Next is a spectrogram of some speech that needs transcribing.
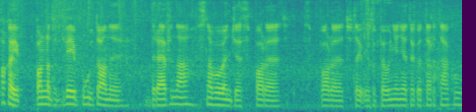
Okej, ponad 2,5 tony drewna. Znowu będzie spore, spore tutaj uzupełnienie tego tartaku.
